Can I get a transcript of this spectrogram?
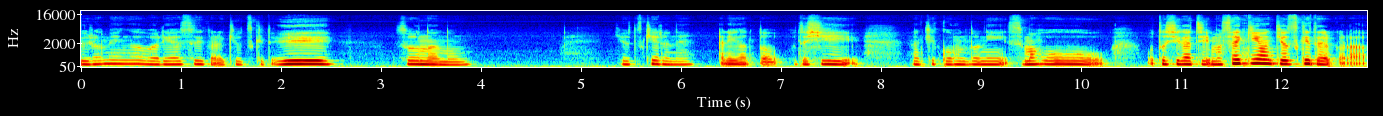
裏面が割れやすいから気をつけて。ええー、そうなの？気をつけるね。ありがとう。私結構本当にスマホを落としがち。まあ最近は気をつけてるから。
